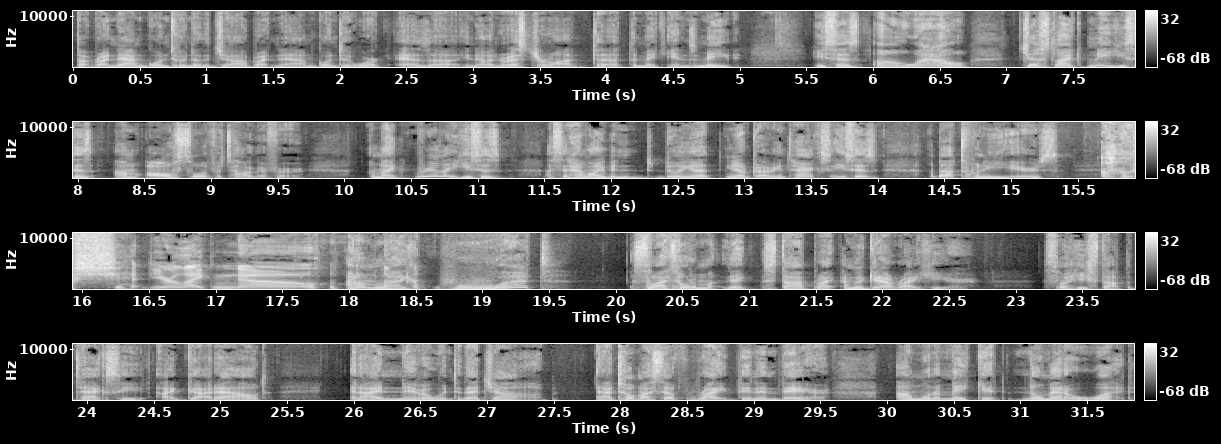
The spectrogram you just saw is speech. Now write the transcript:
But right now I'm going to another job. Right now I'm going to work as a, you know, in a restaurant to, to make ends meet. He says, Oh, wow. Just like me. He says, I'm also a photographer. I'm like, Really? He says, I said, How long have you been doing a, you know, driving a taxi? He says, About 20 years. Oh, shit. You're like, No. I'm like, What? So I told him, like, stop right. I'm going to get out right here. So he stopped the taxi. I got out and I never went to that job. And I told myself right then and there, I'm going to make it no matter what.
